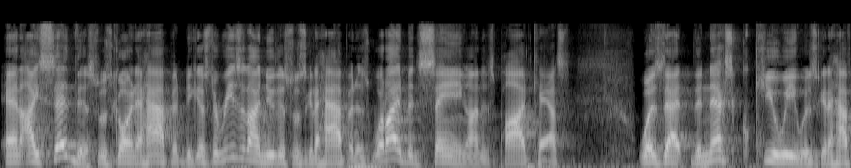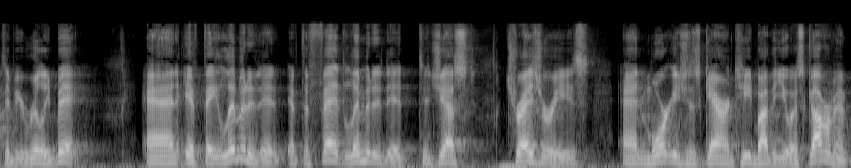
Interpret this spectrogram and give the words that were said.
And I said this was going to happen because the reason I knew this was going to happen is what I had been saying on this podcast was that the next QE was going to have to be really big. And if they limited it, if the Fed limited it to just treasuries and mortgages guaranteed by the US government,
